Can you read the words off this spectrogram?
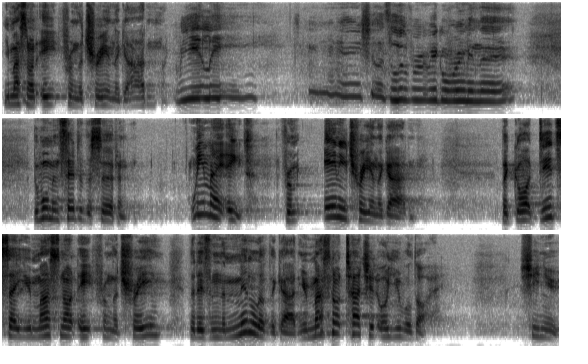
you must not eat from the tree in the garden? Like, really? Yeah, sure, there's a little wiggle room in there. The woman said to the serpent, We may eat from any tree in the garden. But God did say, You must not eat from the tree that is in the middle of the garden. You must not touch it or you will die. She knew.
